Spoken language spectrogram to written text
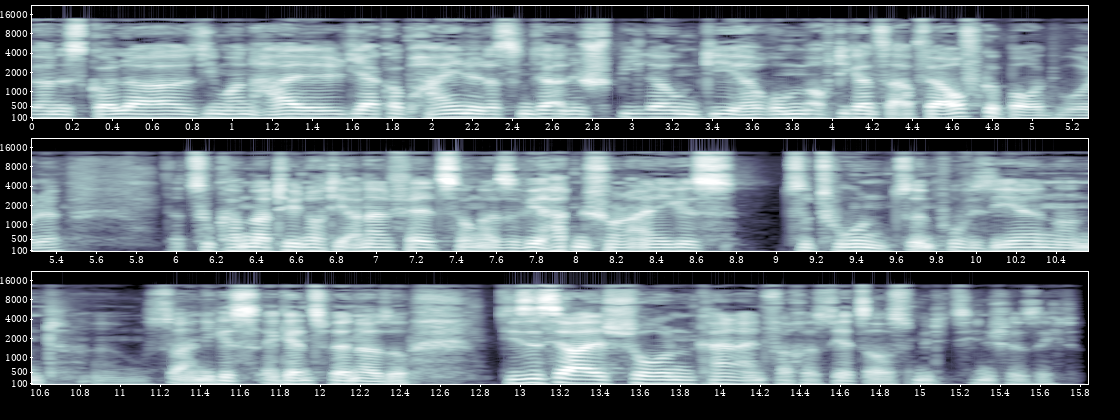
Johannes Goller, Simon Hall, Jakob Heinl, das sind ja alle Spieler, um die herum auch die ganze Abwehr aufgebaut wurde. Dazu kamen natürlich noch die anderen Fälzungen. Also wir hatten schon einiges zu tun, zu improvisieren und äh, musste einiges ergänzt werden. Also dieses Jahr ist schon kein einfaches jetzt aus medizinischer Sicht.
